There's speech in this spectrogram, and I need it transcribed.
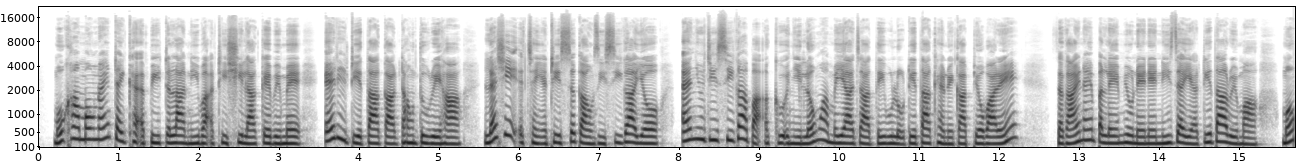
။မူခါမုံတိုင်းတိုက်ခတ်အပြီးတလနီးပါအထိရှိလာခဲ့ပေမဲ့အဲ့ဒီဒေသကတောင်သူတွေဟာလက်ရှိအချိန်အထိစစ်ကောင်စီစီကရော NUGC ကပါအကူအညီလုံးဝမရကြသေးဘူးလို့ဒေသခံတွေကပြောပါတယ်။သကိုင်းတိုင်းပလဲမြို့နယ်နဲ့နီးစပ်ရာဒေသတွေမှာမုံ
